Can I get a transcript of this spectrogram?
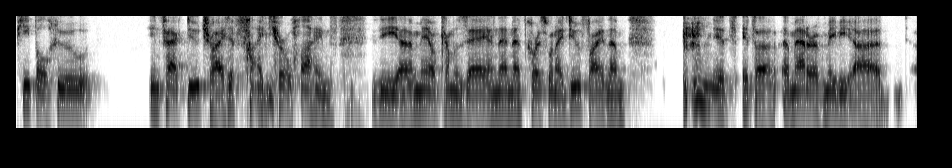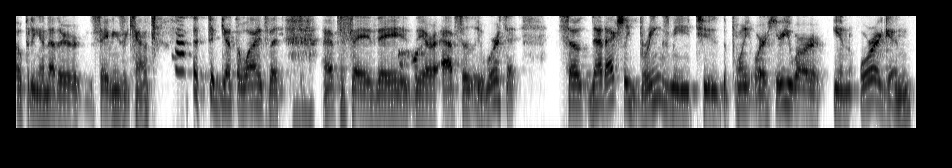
people who, in fact, do try to find your wines, the uh, Méo-Camuzet. And then, of course, when I do find them, it's it's a, a matter of maybe uh, opening another savings account to get the wines. But I have to say, they they are absolutely worth it. So that actually brings me to the point where here you are in Oregon,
